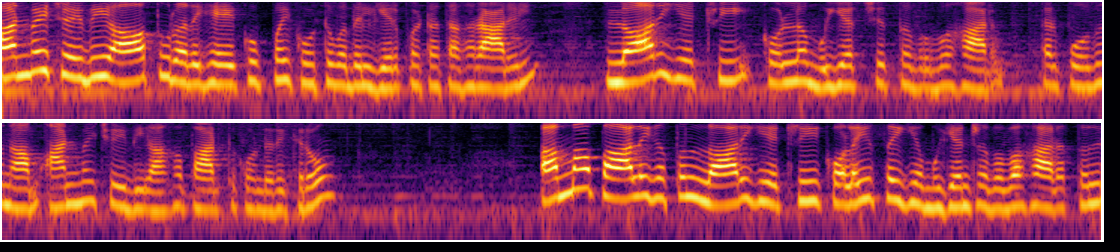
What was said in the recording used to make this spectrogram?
அண்மை செய்தி ஆத்தூர் அருகே குப்பை கொட்டுவதில் ஏற்பட்ட தகராறில் லாரி ஏற்றி கொல்ல முயற்சித்த விவகாரம். தற்போது நாம் அண்மை செய்தியாக பார்த்து கொண்டிருக்கிறோம். அம்மா பாளையத்தில் லாரி ஏற்றி கொலை செய்ய முயன்ற விவகாரத்தில்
